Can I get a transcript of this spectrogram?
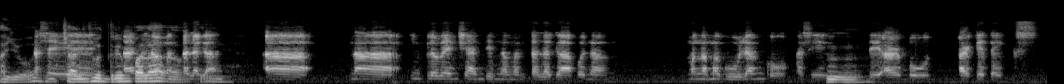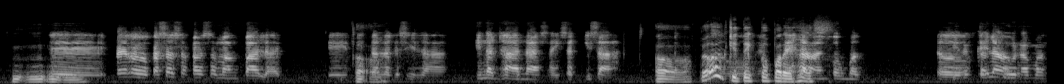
Ayun, Kasi, childhood dream ano pala. naman Okay. talaga, Ah, na influensyahan din naman talaga ako ng mga magulang ko kasi Mm-mm. they are both architects. Mm-mm. Eh, pero kasasa kasamang palad, eh, di Oo. talaga sila tinadhana sa isa't isa. Oo. Pero arkitekto So, Kailangan parehas. kong mag... So, Pinagkat ko kailangan, naman,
